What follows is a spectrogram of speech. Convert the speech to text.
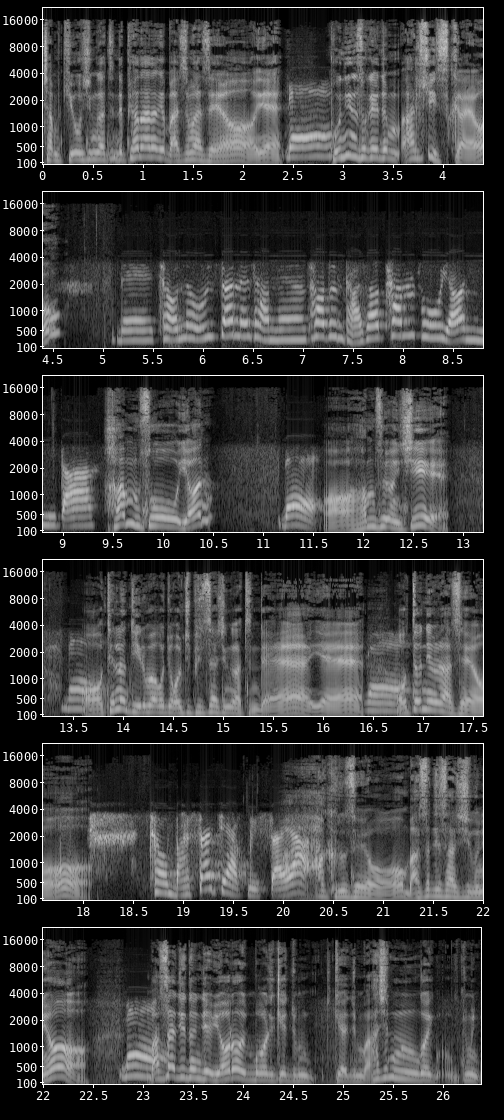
참 귀여우신 것 같은데 편안하게 말씀하세요. 예. 네. 본인 소개 좀 할 수 있을까요? 네, 저는 울산에 사는 35 함소연입니다. 함소연? 네, 아, 함소연 씨. 네. 어, 탤런트 이름하고 좀 얼추 비슷하신 것 같은데, 예. 네. 어떤 일을 하세요? 저 마사지 하고 있어요. 아, 그러세요. 마사지 사시군요. 네. 마사지도 이제 여러 뭐 이렇게 좀, 이렇게 좀 하시는 거 좀,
